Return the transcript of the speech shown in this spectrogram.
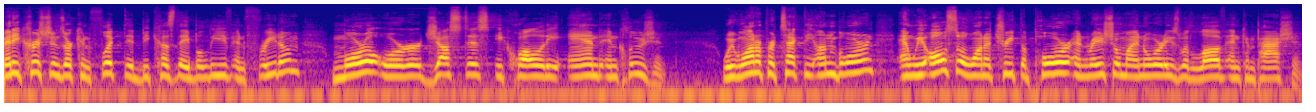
Many Christians are conflicted because they believe in freedom, moral order, justice, equality, and inclusion. We want to protect the unborn, and we also want to treat the poor and racial minorities with love and compassion.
